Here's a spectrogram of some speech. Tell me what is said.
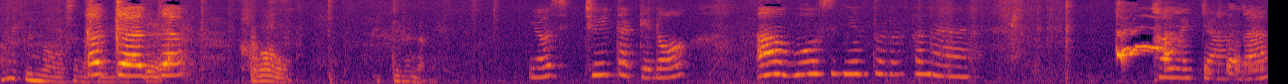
カメくんの背中に乗って。川を行ってるんだね。よし着いたけどあー帽子に届かない。カメちゃんが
